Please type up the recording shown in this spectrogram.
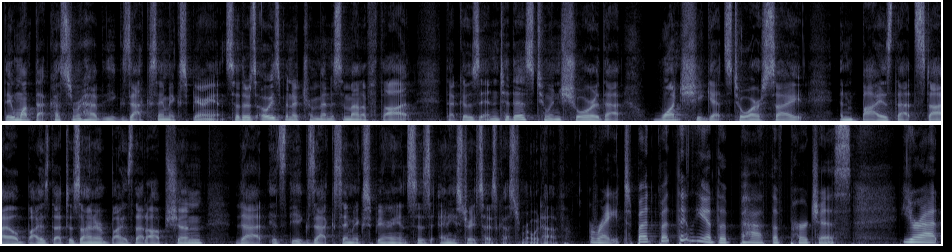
they want that customer to have the exact same experience so there's always been a tremendous amount of thought that goes into this to ensure that once she gets to our site and buys that style, buys that designer, buys that option, that it's the exact same experience as any straight size customer would have. Right. But but thinking at the path of purchase, you're at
